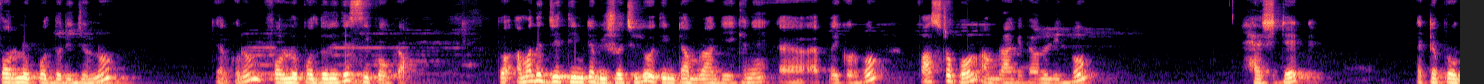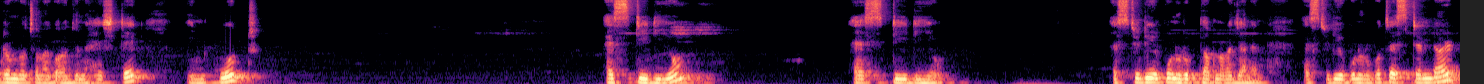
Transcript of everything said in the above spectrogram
ফর লুপ পদ্ধতির জন্য, খেয়াল করুন ফর লুপ পদ্ধতিতে সি প্রোগ্রাম তো আমাদের যে তিনটা বিষয় ছিল, ওই তিনটা আমরা আগে এখানে অ্যাপ্লাই করব। ফার্স্ট অফ অল আমরা আগে তাহলে লিখব হ্যাশট্যাগ একটা প্রোগ্রাম রচনা করার জন্য হ্যাশট্যাগ ইনক্লুড stdio stdio এর পুনরূপ তো আপনারা জানেন। Stdio পুনরূপ হচ্ছে স্ট্যান্ডার্ড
